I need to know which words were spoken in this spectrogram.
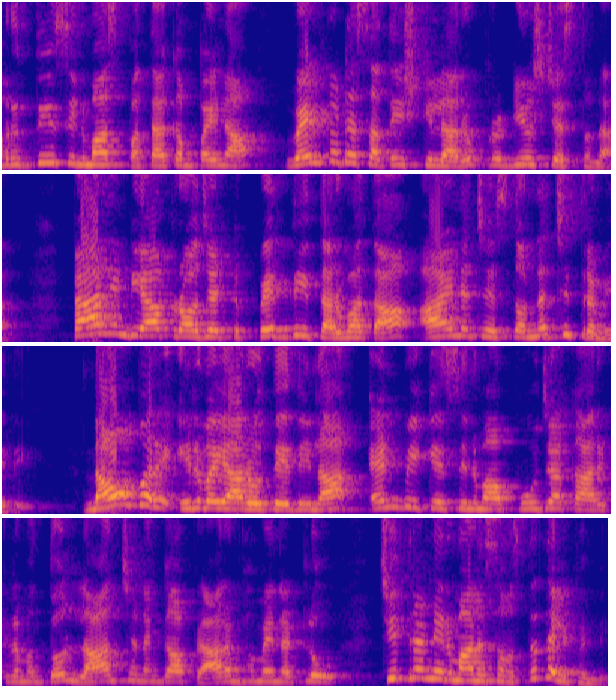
వృద్ధి సినిమాస్ పతాకం పైన వెంకట సతీష్ కిలారు ప్రొడ్యూస్ చేస్తున్నారు. పాన్ ఇండియా ప్రాజెక్ట్ పెద్ది తర్వాత ఆయన చేస్తున్న చిత్రం ఇది. నవంబర్ ఇరవై ఆరో తేదీన ఎన్బికే సినిమా పూజా కార్యక్రమంతో లాంఛనంగా ప్రారంభమైనట్లు చిత్ర నిర్మాణ సంస్థ తెలిపింది.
